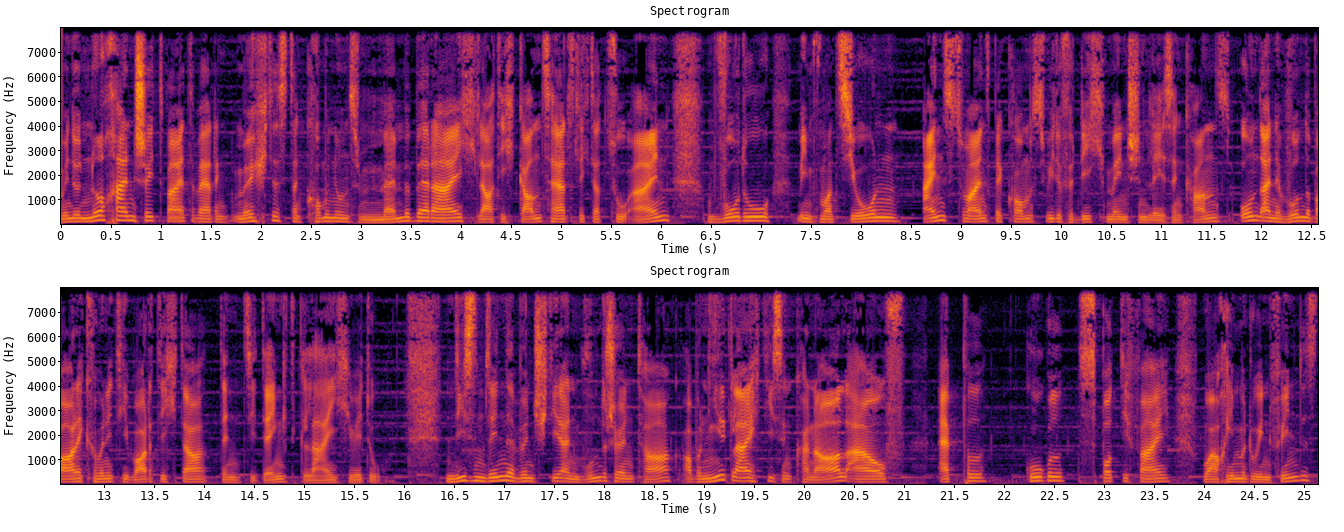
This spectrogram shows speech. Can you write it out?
Wenn du noch einen Schritt weiter werden möchtest, dann komm in unseren Member-Bereich, lade dich ganz herzlich dazu ein, wo du Informationen eins zu eins bekommst, wie du für dich Menschen lesen kannst und eine wunderbare Community wartet dich da, denn sie denkt gleich wie du. In diesem Sinne wünsche ich dir einen wunderschönen Tag. Abonniere gleich diesen Kanal auf Apple, Google, Spotify, wo auch immer du ihn findest.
